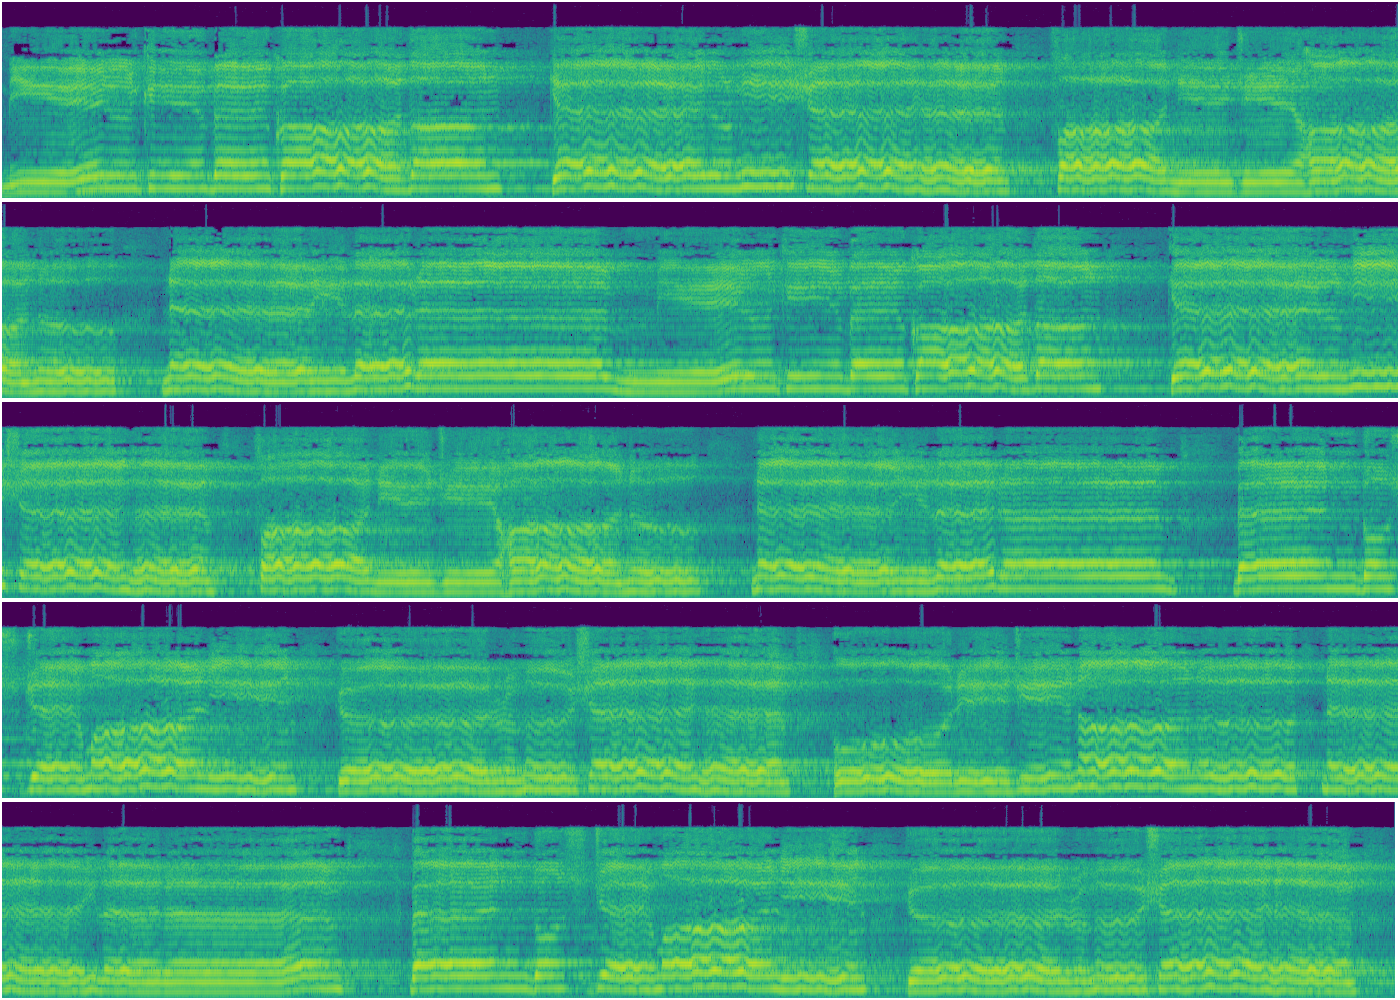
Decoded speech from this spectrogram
Milki bekadan gelmişem fani cihanı neylerem? Milki bekadan gelmişem fani cihanı neylerem? Ben dost cemalin görmüşem. Huri cinanı neylerem? Ben dost cemalin görmüşem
